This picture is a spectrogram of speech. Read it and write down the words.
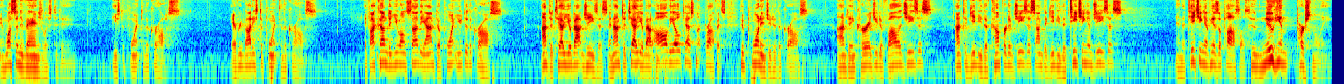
And what's an evangelist to do? He's to point to the cross. Everybody's to point to the cross. If I come to you on Sunday, I'm to point you to the cross. I'm to tell you about Jesus, and I'm to tell you about all the Old Testament prophets who pointed you to the cross. I'm to encourage you to follow Jesus. I'm to give you the comfort of Jesus. I'm to give you the teaching of Jesus and the teaching of his apostles who knew him personally.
